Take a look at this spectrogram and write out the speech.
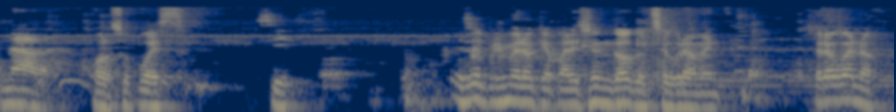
nada, por supuesto. Sí. Es el primero que apareció en Google, seguramente. Pero bueno, ¿cuál-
